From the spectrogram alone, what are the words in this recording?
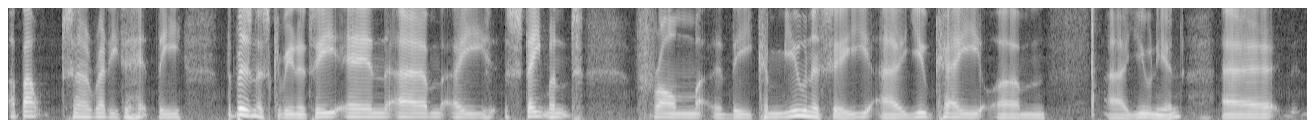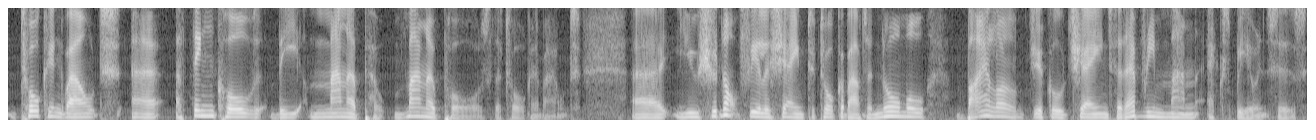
about uh, ready to hit the the business community in um, a statement from the Community uh, UK um, uh, Union. Uh, talking about uh, a thing called the manopause. they're talking about. Uh, you should not feel ashamed to talk about a normal biological change that every man experiences.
